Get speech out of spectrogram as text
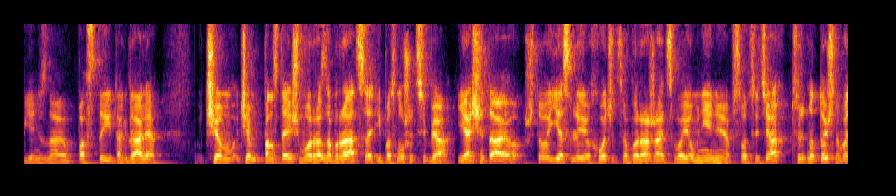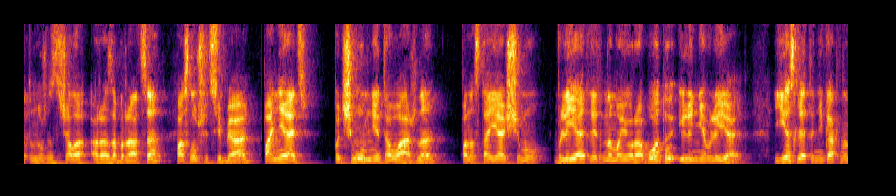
я не знаю, посты и так далее – чем, чем по-настоящему разобраться и послушать себя. Я считаю, что если хочется выражать свое мнение в соцсетях, абсолютно точно в этом нужно сначала разобраться, послушать себя, понять, почему мне это важно по-настоящему, влияет ли это на мою работу или не влияет. Если это никак на,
